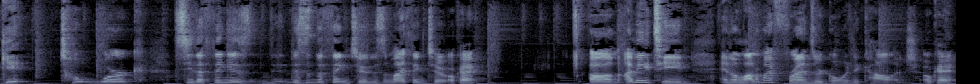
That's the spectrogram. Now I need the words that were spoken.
get to work See, the thing is, this is the thing too. This is my thing too, okay? Um, I'm 18 and a lot of my friends are going to college, okay?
